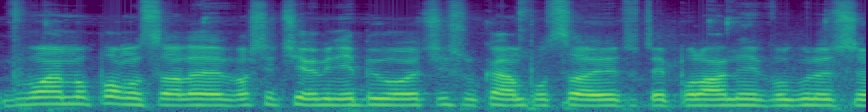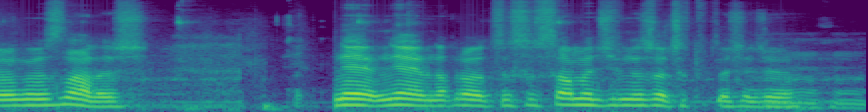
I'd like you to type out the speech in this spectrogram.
wołałem o pomoc, ale właśnie ciebie nie było, cię szukałem po całej tutaj polanie i w ogóle cię nie mogłem znaleźć. Nie, nie wiem, naprawdę, to są same dziwne rzeczy tutaj się dzieją. Mhm.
